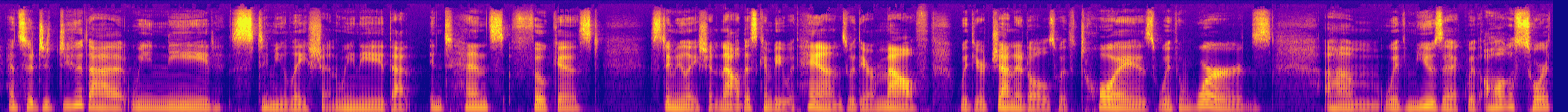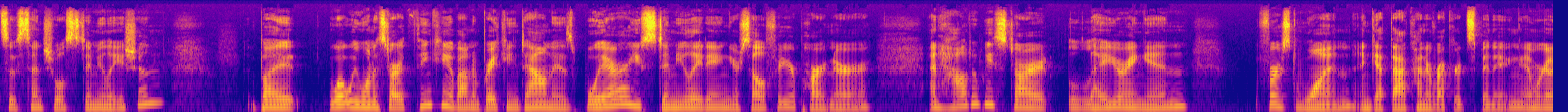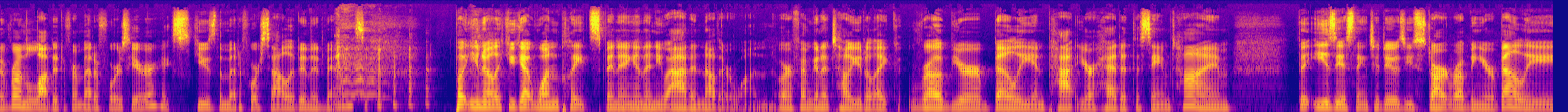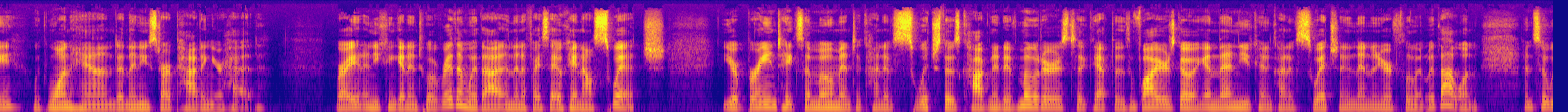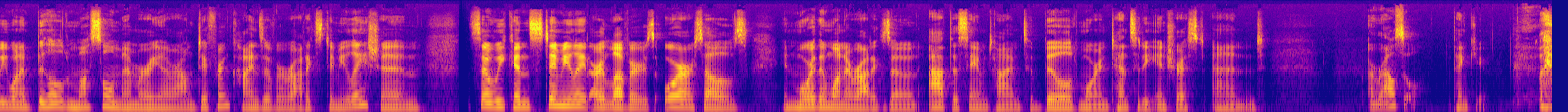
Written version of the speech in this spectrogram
And so to do that, we need stimulation. We need that intense, focused stimulation. Now, this can be with hands, with your mouth, with your genitals, with toys, with words, um, with music, with all sorts of sensual stimulation. But what we want to start thinking about and breaking down is where are you stimulating yourself or your partner? And how do we start layering in first one and get that kind of record spinning? And we're going to run a lot of different metaphors here. Excuse the metaphor salad in advance. but you know, like you get one plate spinning and then mm-hmm. you add another one. Or if I'm going to tell you to like rub your belly and pat your head at the same time, the easiest thing to do is you start rubbing your belly with one hand and then you start patting your head, right? And you can get into a rhythm with that. And then if I say, okay, now switch, your brain takes a moment to kind of switch those cognitive motors to get the wires going. And then you can kind of switch and then you're fluent with that one. And so we want to build muscle memory around different kinds of erotic stimulation so we can stimulate our lovers or ourselves in more than one erotic zone at the same time to build more intensity, interest, and arousal. Thank you.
